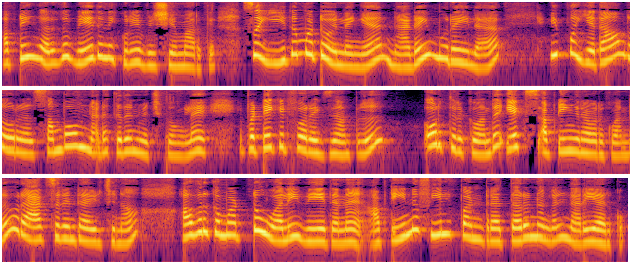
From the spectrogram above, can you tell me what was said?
அப்படிங்கிறது வேதனைக்குரிய விஷயமா இருக்குது ஸோ இது மட்டும் இல்லைங்க நடைமுறையில் இப்போ ஏதாவது ஒரு சம்பவம் நடக்குதுன்னு வச்சுக்கோங்களேன். இப்போ டேக் இட் ஃபார் எக்ஸாம்பிள் ஒருத்தருக்கு வந்து எக்ஸ் அப்படிங்கிறவருக்கு வந்து ஒரு ஆக்சிடெண்ட் ஆயிடுச்சுன்னா அவருக்கு மட்டும் வலி வேதனை அப்படின்னு ஃபீல் பண்ணுற தருணங்கள் நிறைய இருக்கும்.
